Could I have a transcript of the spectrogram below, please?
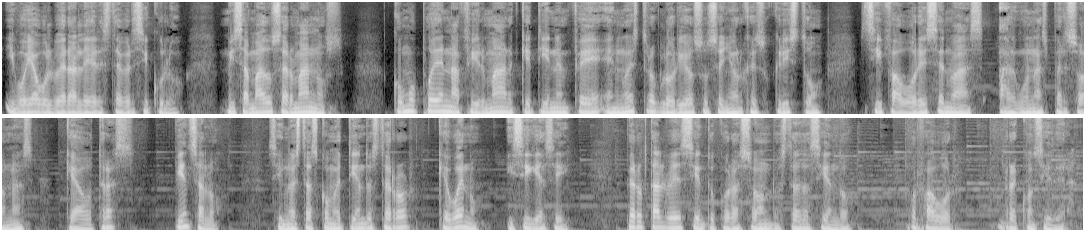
y voy a volver a leer este versículo. Mis amados hermanos, ¿cómo pueden afirmar que tienen fe en nuestro glorioso Señor Jesucristo si favorecen más a algunas personas que a otras? Piénsalo. Si no estás cometiendo este error, qué bueno, y sigue así. Pero tal vez si en tu corazón lo estás haciendo, por favor, reconsidera.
